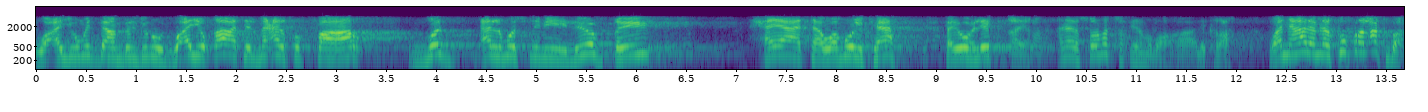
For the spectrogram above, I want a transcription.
وأن يمدهم بالجنود وأن يقاتل مع الكفار ضد المسلمين ليبقي حياته وملكه فيهلك غيره. أنا الصورة ما تصح فيها الإكراه. وأن هذا من الكفر الأكبر.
